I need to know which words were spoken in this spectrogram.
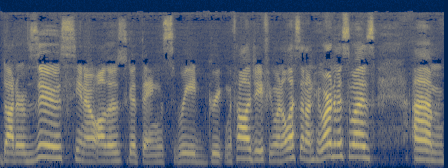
daughter of Zeus, you know, all those good things. Read Greek mythology if you want a lesson on who Artemis was. Um,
